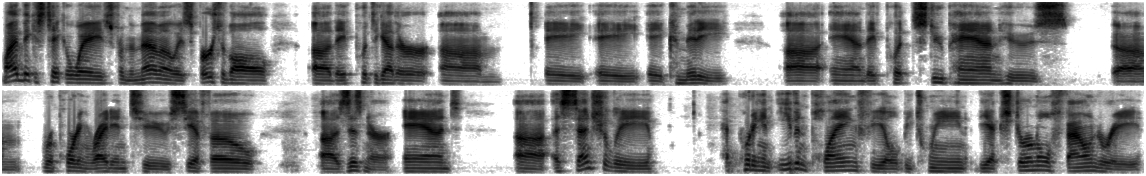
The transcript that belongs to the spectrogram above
my biggest takeaways from the memo is, first of all, uh, they've put together um, a a, a committee, uh, and they've put Stu Pann, who's um, reporting right into CFO uh, Zinsner, and uh, essentially putting an even playing field between the external foundry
